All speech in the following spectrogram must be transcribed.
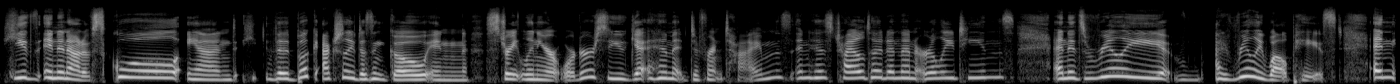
he's in and out of school, and he, the book actually doesn't go in straight linear order, so you get him at different times in his childhood and then early teens, and it's really, really well paced. And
